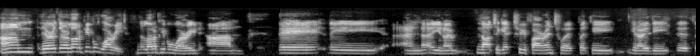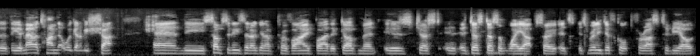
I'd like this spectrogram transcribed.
Um, there there are a lot of people worried. A lot of people worried. Um, the the and uh, you know not to get too far into it, but the you know the the, the, the amount of time that we're going to be shut and the subsidies that are going to provide by the government is just it, it, just doesn't weigh up. So it's it's really difficult for us to be able.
